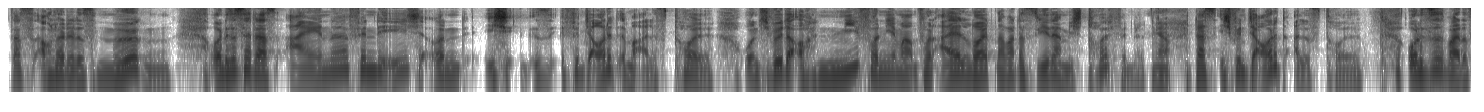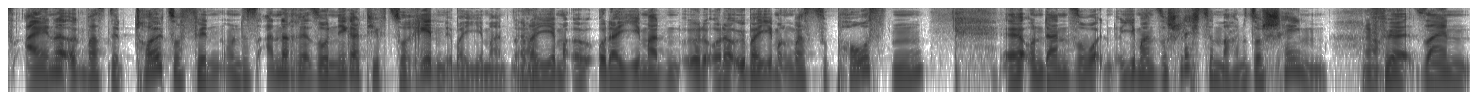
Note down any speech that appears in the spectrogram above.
dass auch Leute das mögen. Und das ist ja das eine, finde ich. Und ich finde ja auch nicht immer alles toll. Und ich würde auch nie von jemandem, von allen Leuten erwarten, dass jeder mich toll findet. Ja. Das, ich finde ja auch nicht alles toll. Und es ist aber das eine, irgendwas nicht toll zu finden und das andere so negativ zu reden über jemanden oder, jemand, oder jemanden oder, oder über jemanden irgendwas zu posten äh, und dann so jemanden so schlecht zu machen und so shamen Ja. für sein,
